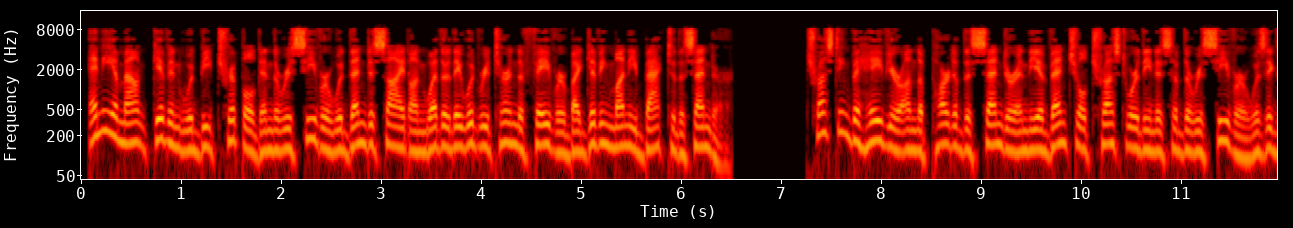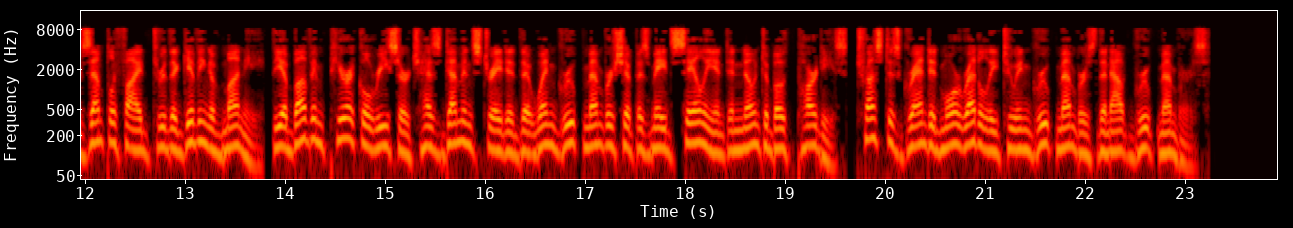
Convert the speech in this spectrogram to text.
Any amount given would be tripled and the receiver would then decide on whether they would return the favor by giving money back to the sender. Trusting behavior on the part of the sender and the eventual trustworthiness of the receiver was exemplified through the giving of money. The above empirical research has demonstrated that when group membership is made salient and known to both parties, trust is granted more readily to in group members than out group members.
